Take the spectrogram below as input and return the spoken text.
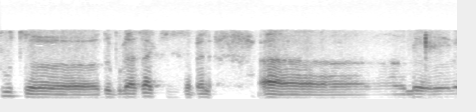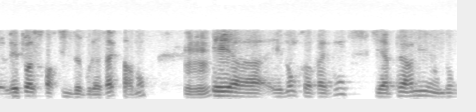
foot euh, de Boulazac qui s'appelle euh, l'étoile sportive de Boulazac, pardon. Mhm. Et, euh, et, donc, en fin de compte, ce qui a permis, donc,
